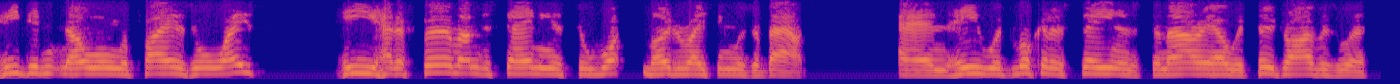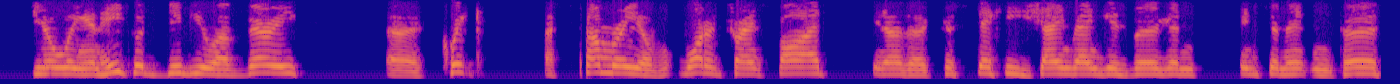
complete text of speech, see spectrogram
he didn't know all the players always, he had a firm understanding as to what motor racing was about. And he would look at a scene and a scenario where two drivers were dueling, and he could give you a very uh, quick a summary of what had transpired. You know, the Kostecki, Shane Van Gisbergen incident in Perth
